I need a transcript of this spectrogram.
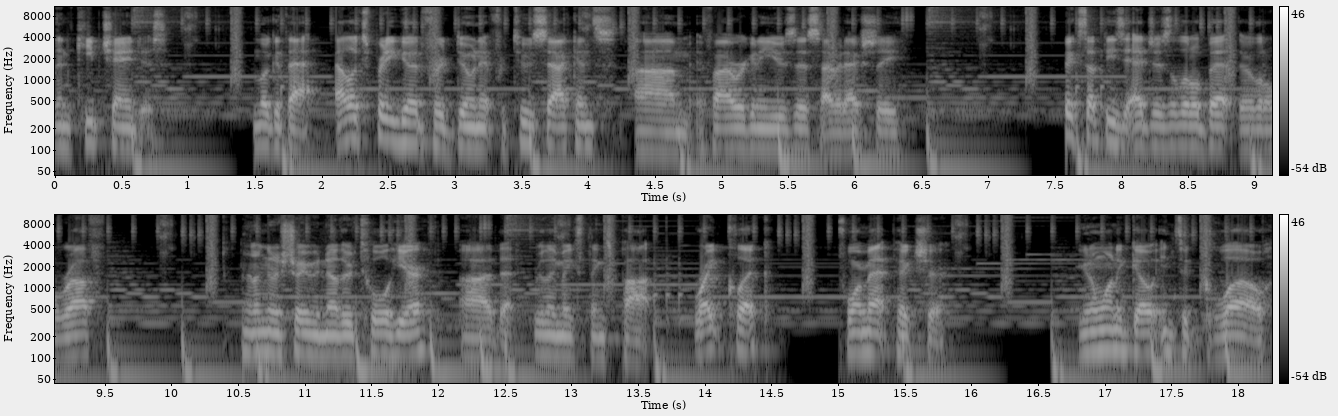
Then keep changes. Look at that. That looks pretty good for doing it for two seconds. Um, if I were going to use this, I would actually fix up these edges a little bit. They're a little rough. And I'm going to show you another tool here uh, that really makes things pop. Right click, format picture. You're going to want to go into glow.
